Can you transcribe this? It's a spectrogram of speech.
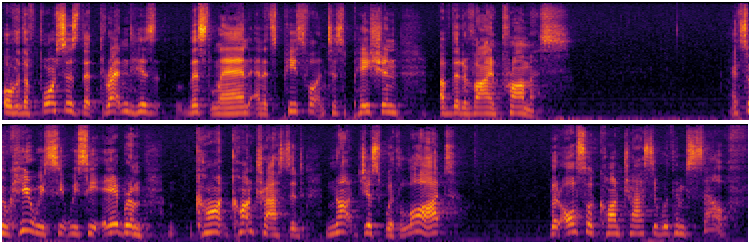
over the forces that threatened his, this land and its peaceful anticipation of the divine promise. And so here we see, we see Abram con- contrasted not just with Lot, but also contrasted with himself.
